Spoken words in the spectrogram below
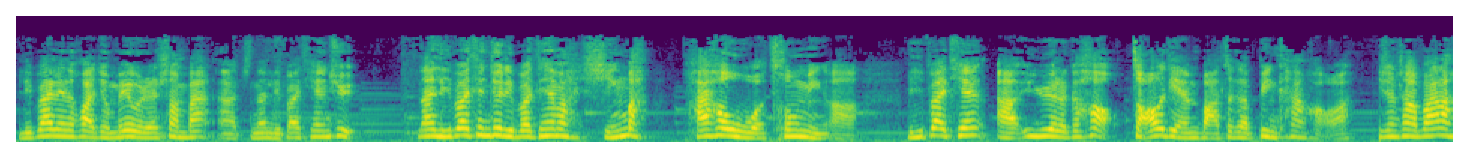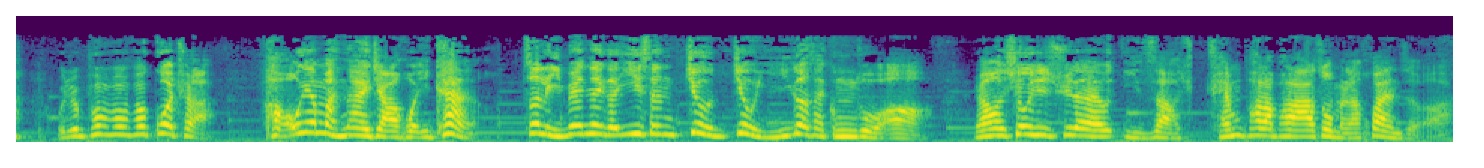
礼拜六的话就没有人上班啊，只能礼拜天去。那礼拜天就礼拜天吧，行吧。还好我聪明啊，礼拜天啊预约了个号，早点把这个病看好了。医生上班了，我就噗噗噗过去了。好呀嘛，那家伙一看，这里边那个医生就就一个在工作啊，然后休息区的椅子啊，全部啪啦啪啦坐满了患者啊。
